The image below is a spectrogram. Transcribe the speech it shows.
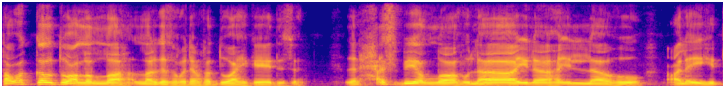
তাওয়াক্কাল তো আল্লাহ আল্লাহর কাছে ওখানে একটা দোয়া শিখাইয়া দিছে যেন হাসবি আল্লাহ লা ইলাহা ইল্লাহু আলাইহি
